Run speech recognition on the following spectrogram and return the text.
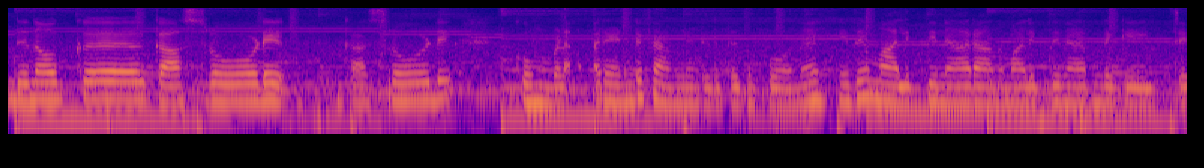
ഇത് നോക്ക് കാസർഗോഡ് കാസർഗോഡ് കുമ്പള. രണ്ട് ഫാമിലിന്റെ അടുത്തേക്ക് പോകുന്നത് ഇത് മാലിക് ദിനാറാണ്. മാലിക് ദിനാറിന്റെ ഗേറ്റ്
